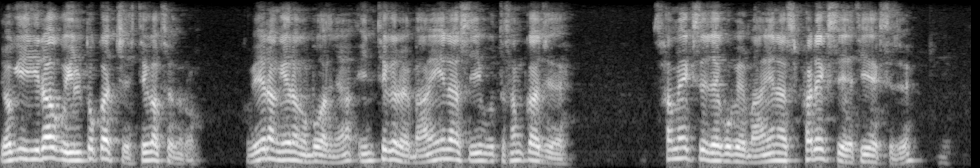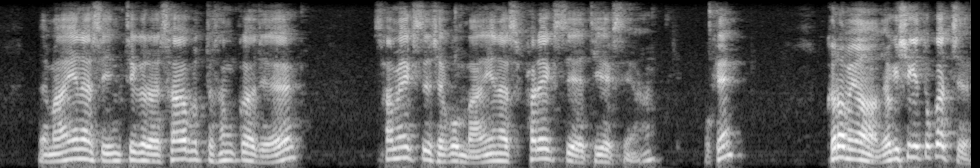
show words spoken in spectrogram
여기 1하고 1 똑같지? 대각선으로. 그럼 얘랑 얘랑은 뭐가 되냐? 인티그럴 마이너스 2부터 3까지 3x 제곱에 마이너스 8x의 dx지. 네, 마이너스 인티그럴 4부터 3까지 3x 제곱 마이너스 8x의 dx야. 오케이? 그러면 여기 식이 똑같지?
